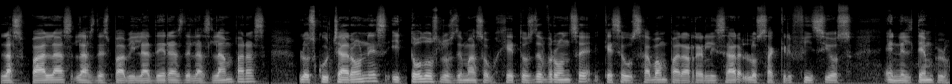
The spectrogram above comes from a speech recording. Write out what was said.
las palas, las despabiladeras de las lámparas, los cucharones y todos los demás objetos de bronce que se usaban para realizar los sacrificios en el templo.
